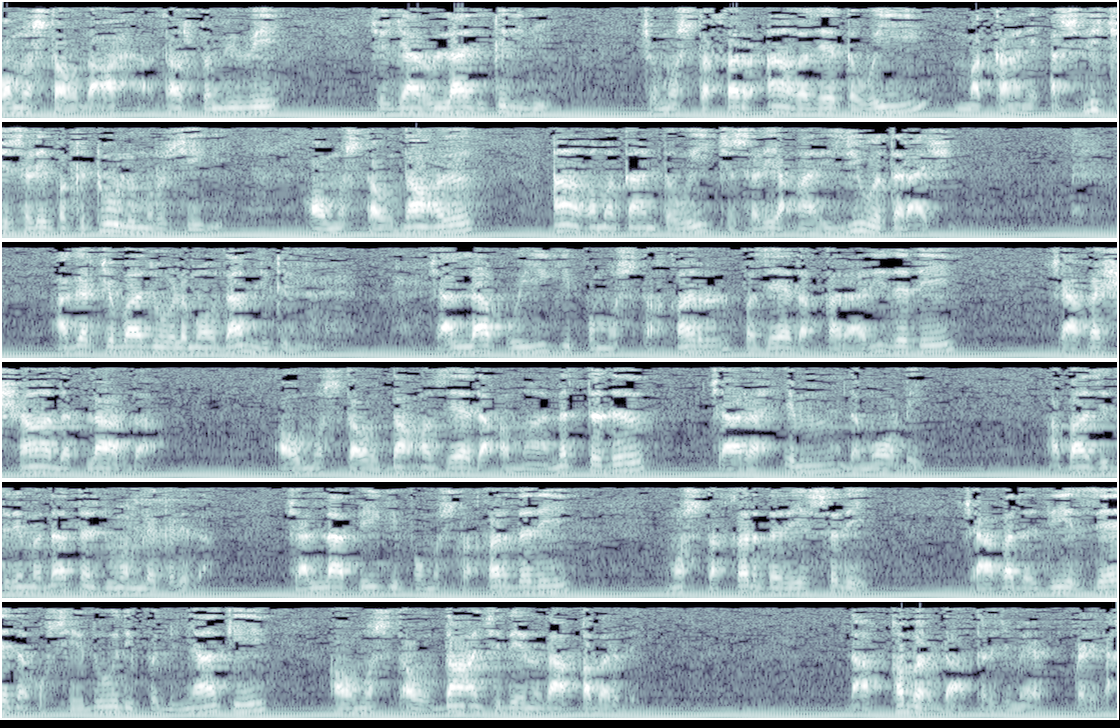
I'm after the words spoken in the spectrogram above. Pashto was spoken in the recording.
ومستودعها تاسو ته وی چې جار الله لیکلي دي چې مستقر هغه ځای ته وی مکان اصلي چې سړی په ټول عمر شيږي او مستودع هغه مکان ته وی چې سړی عارضي و تراشي اگر چې باج علماء دام لیکلي چې الله پويږي په مستقر په زید قراری ده دي چې هغه شان د پلار ده او مستودع زید امانت ده چې رحم د مور دی ابا زدری مدا ترجمه مل کړی ده چې الله پويږي په مستقر ده دي مستقر ده دي سدي چې هغه د دې زید او سیدو دی په دنیا کې او مستودع چې دینو دا قبر دی دا قبر دا ترجمه کړی ده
